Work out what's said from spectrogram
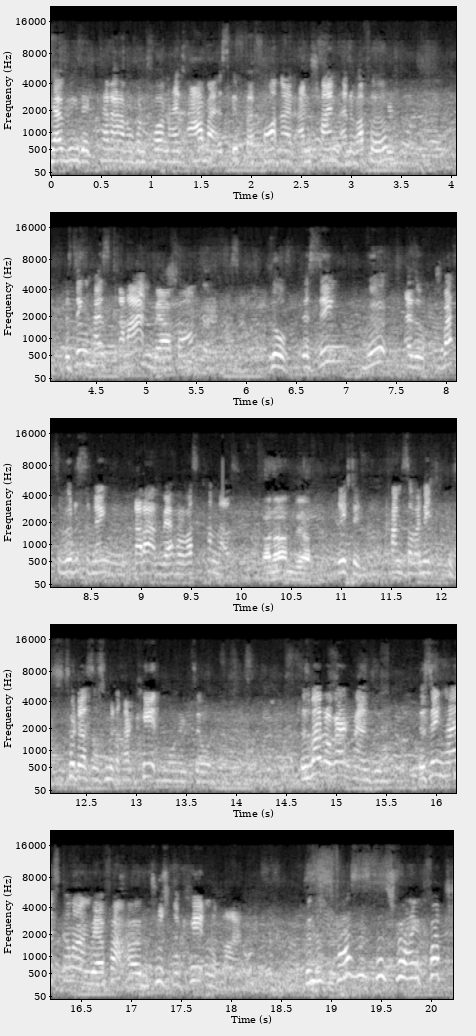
Ich habe wie gesagt keine Ahnung von Fortnite, aber es gibt bei Fortnite anscheinend eine Waffe. Das Ding heißt Granatenwerfer. So, das Ding, also was würdest du denken, Granatenwerfer, was kann das? Granaten werfen. Richtig, kannst aber nicht. Du fütterst es mit Raketenmunition. Das macht doch gar keinen Sinn. Deswegen heißt Granatenwerfer, aber du tust Raketen rein. Das ist, was ist das für ein Quatsch?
